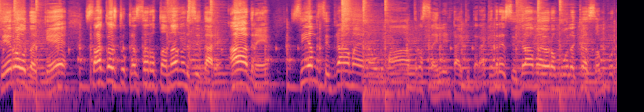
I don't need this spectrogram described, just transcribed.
ಸೇರೋದಕ್ಕೆ ಸಾಕಷ್ಟು ಕಸರತ್ತನ್ನು ನಡೆಸಿದ್ದಾರೆ. ಆದ್ರೆ ಸಿಎಂ ಸಿದ್ದರಾಮಯ್ಯನವರು ಮಾತ್ರ ಸೈಲೆಂಟ್ ಆಗಿದ್ದಾರೆ. ಯಾಕಂದ್ರೆ ಸಿದ್ದರಾಮಯ್ಯ ಅವರ ಮೂಲಕ ಸಂಪುಟ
